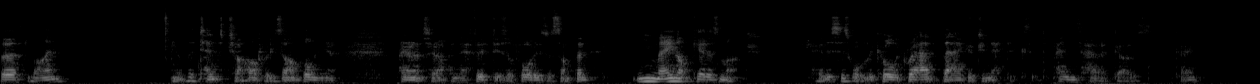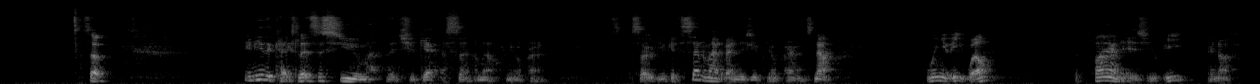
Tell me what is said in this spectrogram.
birth line, you're the 10th child, for example, and your parents are up in their 50s or 40s or something, you may not get as much. Okay, this is what we call a grab bag of genetics. It depends how it goes. Okay, so in either case, let's assume that you get a certain amount from your parent. So you get a certain amount of energy from your parents. Now, when you eat well, the plan is you eat enough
